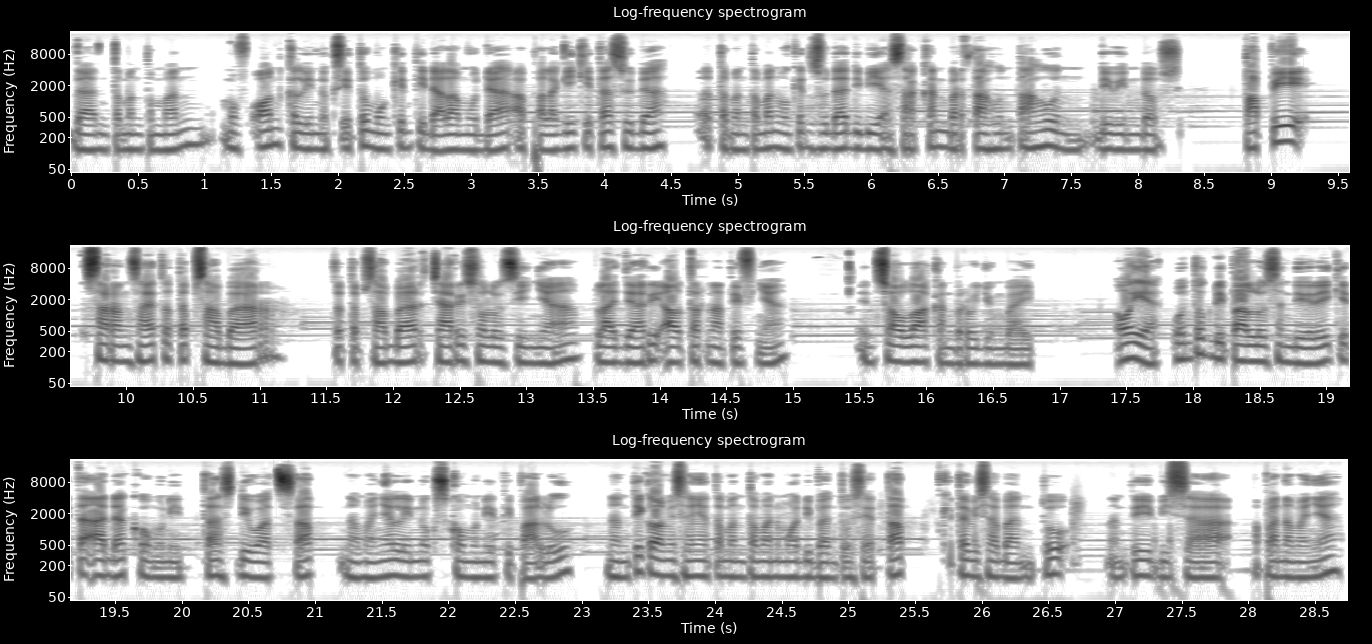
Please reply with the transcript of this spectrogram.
dan teman-teman move on ke Linux itu mungkin tidaklah mudah apalagi kita sudah eh, teman-teman mungkin sudah dibiasakan bertahun-tahun di Windows. Tapi saran saya tetap sabar, tetap sabar, cari solusinya, pelajari alternatifnya. Insya Allah akan berujung baik. Oh ya, untuk di Palu sendiri kita ada komunitas di WhatsApp namanya Linux Community Palu nanti kalau misalnya teman-teman mau dibantu setup kita bisa bantu. Nanti bisa apa namanya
